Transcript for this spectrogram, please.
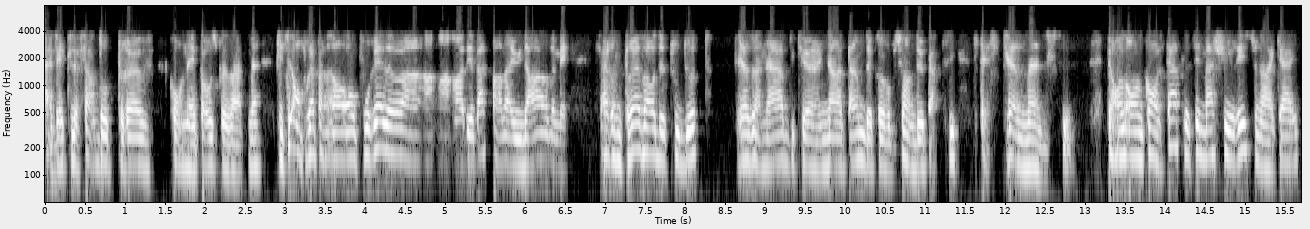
avec le fardeau de preuves qu'on impose présentement? Puis tu sais, on pourrait on pourrait en, débattre pendant une heure, mais faire une preuve hors de tout doute raisonnable qu'une entente de corruption en deux parties, c'est extrêmement difficile. Puis on, le constate, tu sais, Machuré, c'est une enquête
